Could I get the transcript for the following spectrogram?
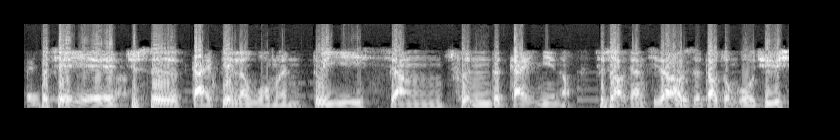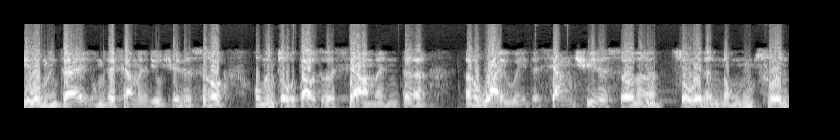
对，而且也就是改变了我们对于乡村的概念哦，就是好像其他老师到中国去，尤其我们在我们在厦门留学的时候，我们走到这个厦门的呃外围的乡区的时候呢，嗯。所谓的农村，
